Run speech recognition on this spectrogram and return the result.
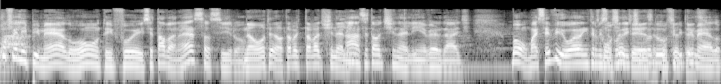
O Felipe Melo ontem foi. Você tava nessa, Ciro? Não, ontem não, tava, tava de chinelinho. Ah, você tava de chinelinho, é verdade. Bom, mas você viu a entrevista com coletiva certeza, do Felipe Melo.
